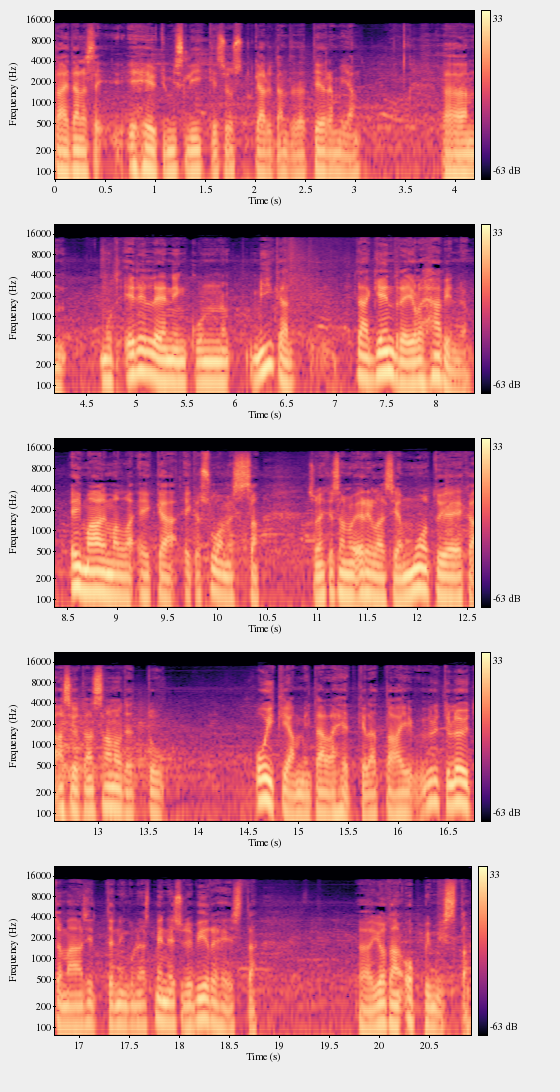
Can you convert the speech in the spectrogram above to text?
tai tällaisessa eheytymisliikkeessä, jos käytetään tätä termiä. Ähm, Mutta edelleen niin kun, mihinkään tämä genre ei ole hävinnyt, ei maailmalla eikä, eikä Suomessa. Se on ehkä saanut erilaisia muotoja, ehkä asioita on sanotettu oikeammin tällä hetkellä tai yritetty löytämään sitten niin näistä menneisyyden virheistä jotain oppimista.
